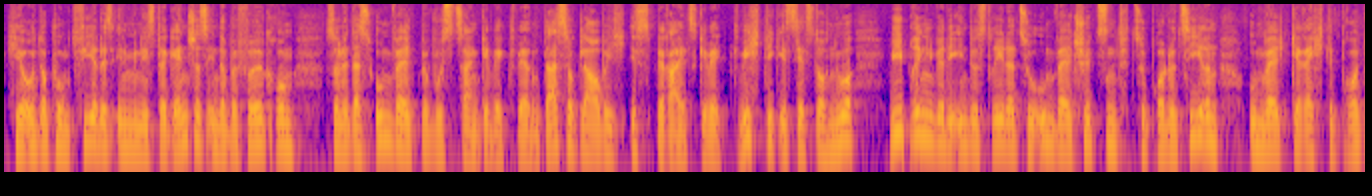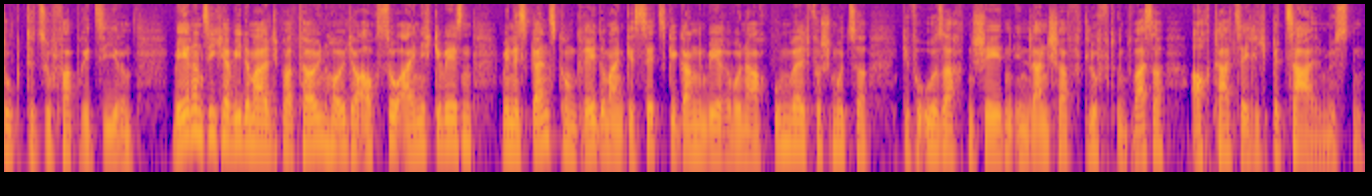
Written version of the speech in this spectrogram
hier unter Punkt 4 des Innenminister Genschers, in der Bevölkerung solle das Umweltbewusstsein geweckt werden. Das, so glaube ich, ist bereits geweckt. Wichtig ist jetzt doch nur, wie bringen wir die Industrie dazu, umweltschützend zu produzieren, umweltgerechte Produkte zu fabrizieren wären sich ja wieder mal die Parteien heute auch so einig gewesen, wenn es ganz konkret um ein Gesetz gegangen wäre, wonach Umweltverschmutzer die verursachten Schäden in Landschaft, Luft und Wasser auch tatsächlich bezahlen müssten.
